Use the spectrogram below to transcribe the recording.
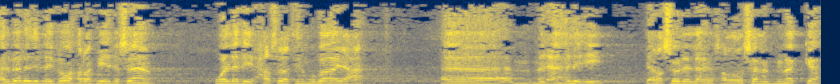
البلد الذي ظهر فيه الإسلام والذي حصلت المبايعة آه، من أهله لرسول الله صلى الله عليه وسلم بمكة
